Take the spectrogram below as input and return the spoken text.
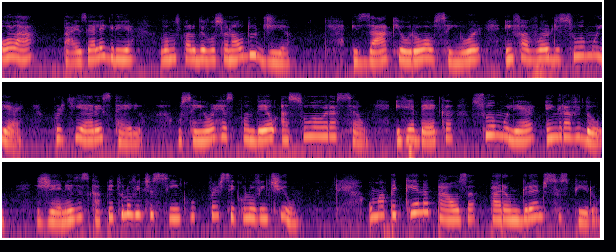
Olá, paz e alegria. Vamos para o devocional do dia. Isaac orou ao Senhor em favor de sua mulher, porque era estéril. O Senhor respondeu à sua oração e Rebeca, sua mulher, engravidou. Gênesis capítulo 25, versículo 21. Uma pequena pausa para um grande suspiro.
